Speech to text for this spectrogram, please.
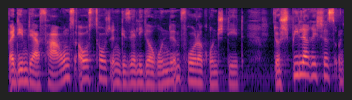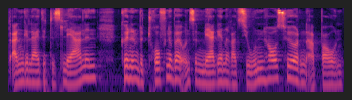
bei dem der Erfahrungsaustausch in geselliger Runde im Vordergrund steht. Durch spielerisches und angeleitetes Lernen können Betroffene bei uns im Mehrgenerationenhaus Hürden abbauen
